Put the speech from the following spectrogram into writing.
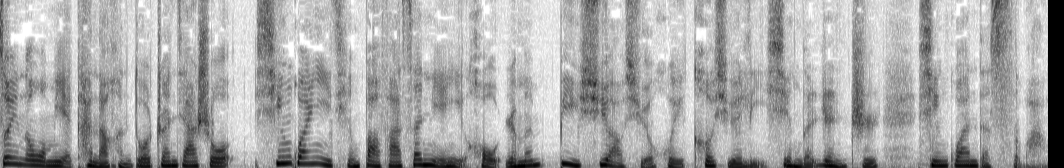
所以呢，我们也看到很多专家说，新冠疫情爆发三年以后，人们必须要学会科学理性的认知新冠的死亡。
